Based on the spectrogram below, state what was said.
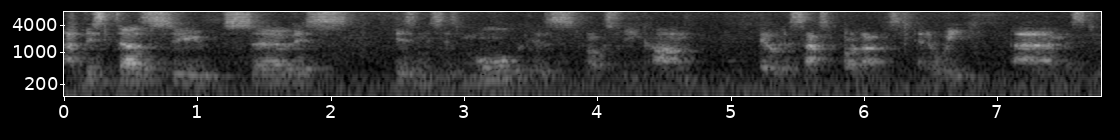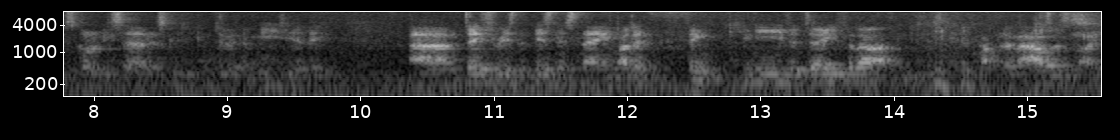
And this does suit service businesses more because obviously you can't build a SaaS product in a week. Um, it's, it's got to be service because you can do it immediately. Um, day three is the business name. I don't think you need a day for that. I think you just need a couple of hours. Like,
